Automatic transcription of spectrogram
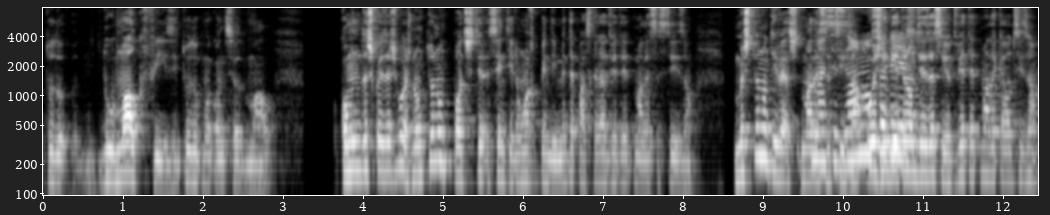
tudo, do mal que fiz e tudo o que me aconteceu de mal, como das coisas boas. Não, tu não podes ter- sentir um arrependimento, é pá, se calhar devia ter tomado essa decisão. Mas se tu não tivesses tomado essa decisão, hoje em dia tu sabias. não dizes assim, eu devia ter tomado aquela decisão.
